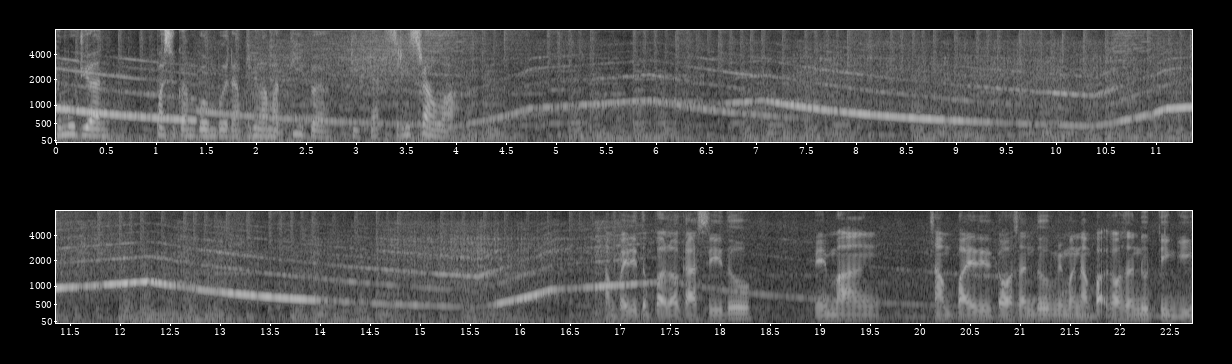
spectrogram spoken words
Kemudian, pasukan bomba dan penyelamat tiba di Flat Sri Sarawak. Sampai di tempat lokasi tu memang sampai di kawasan tu memang nampak kawasan tu tinggi.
